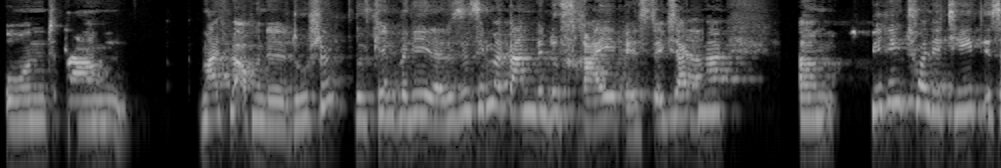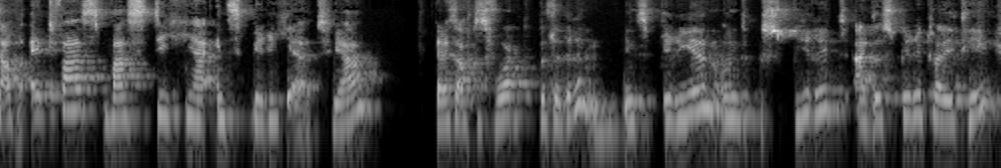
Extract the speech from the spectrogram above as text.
Und ähm, manchmal auch unter der Dusche. Das kennt man jeder. Das ist immer dann, wenn du frei bist. Ich sag ja. mal, ähm, Spiritualität ist auch etwas, was dich ja inspiriert, ja da ist auch das Wort ein bisschen drin. Inspirieren und Spirit, also Spiritualität.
